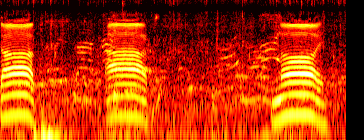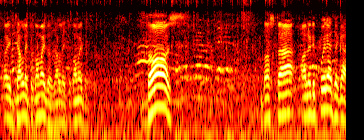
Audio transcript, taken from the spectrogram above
সাত। আট। নয়। ওই জানলা একটু কমাই দাও জানলা একটু কমাই দাও। দশ। দশটা অলরেডি পড়ে আছে গা।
